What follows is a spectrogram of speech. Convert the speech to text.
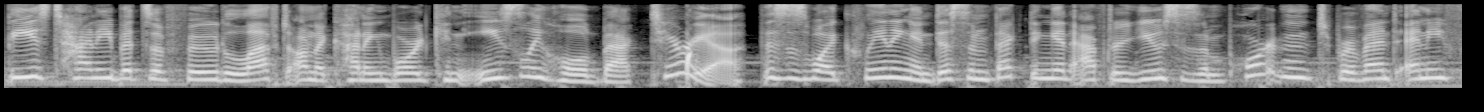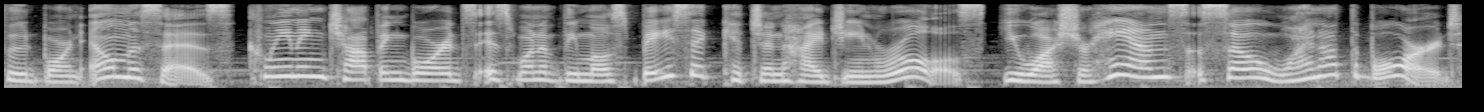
These tiny bits of food left on a cutting board can easily hold bacteria. This is why cleaning and disinfecting it after use is important to prevent any foodborne illnesses. Cleaning chopping boards is one of the most basic kitchen hygiene rules. You wash your hands, so why not the board?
